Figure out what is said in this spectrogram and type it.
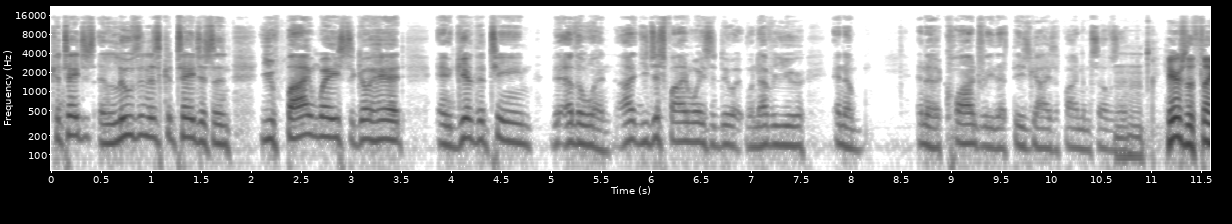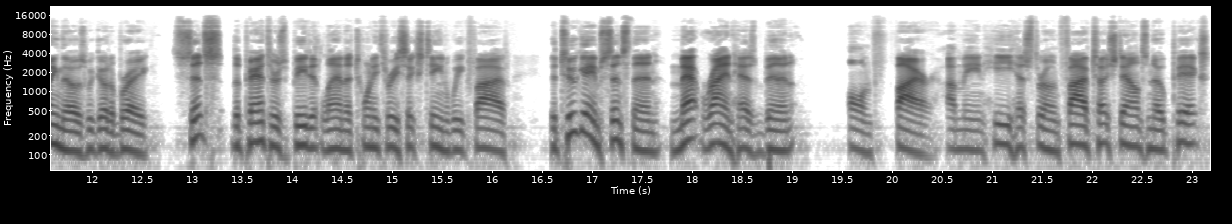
contagious, and losing is contagious, and you find ways to go ahead and give the team the other win. Uh, you just find ways to do it whenever you're in a in a quandary that these guys find themselves in. Here's the thing, though, as we go to break. Since the Panthers beat Atlanta 23 16 week five, the two games since then, Matt Ryan has been on fire. I mean, he has thrown five touchdowns, no picks,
